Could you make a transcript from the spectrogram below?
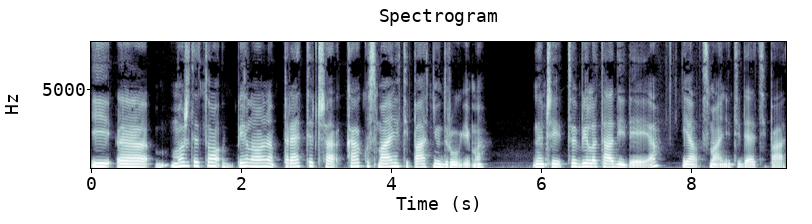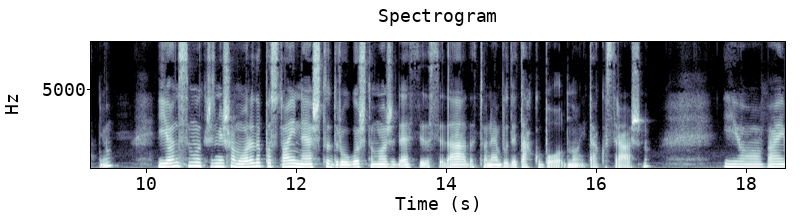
i uh, možda je to bila ona preteča kako smanjiti patnju drugima. Znači, to je bila tad ideja, jel, smanjiti deci patnju. I onda sam uvijek razmišljala, mora da postoji nešto drugo što može desiti da se da, da to ne bude tako bolno i tako strašno. I, ovaj,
